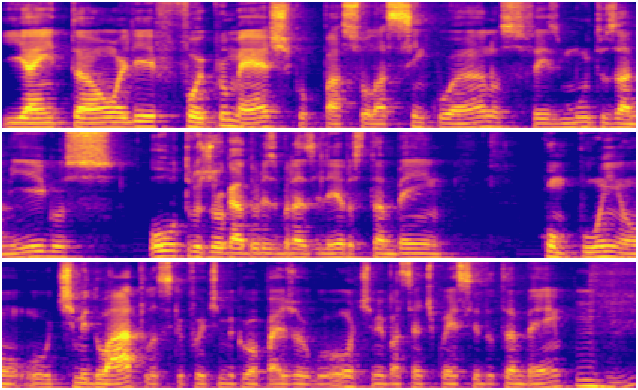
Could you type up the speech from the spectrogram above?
e aí então ele foi para o México, passou lá cinco anos, fez muitos amigos. Outros jogadores brasileiros também compunham o time do Atlas, que foi o time que meu pai jogou, um time bastante conhecido também. Uhum.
